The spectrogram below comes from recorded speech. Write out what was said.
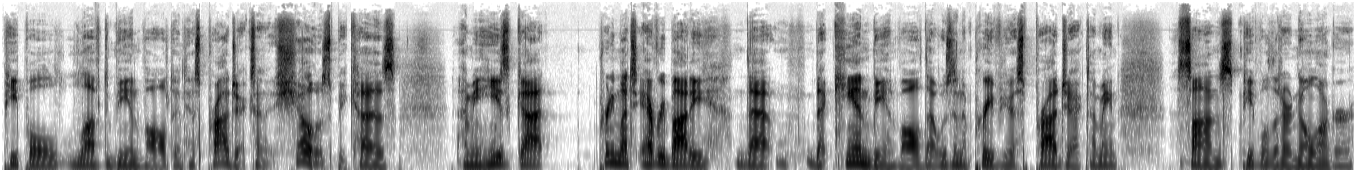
people love to be involved in his projects, and it shows because, I mean, he's got pretty much everybody that that can be involved that was in a previous project. I mean, sans people that are no longer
